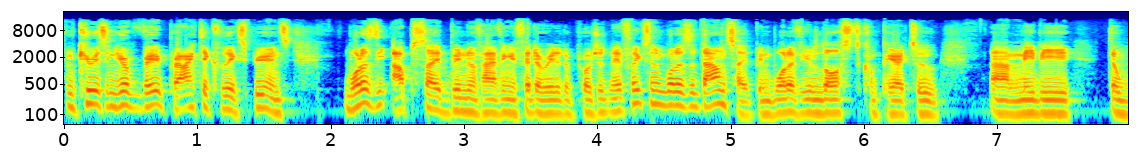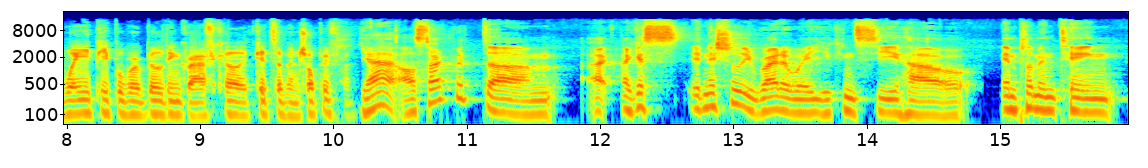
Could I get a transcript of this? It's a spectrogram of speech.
I'm curious, in your very practical experience, what has the upside been of having a federated approach at Netflix, and what has the downside been? What have you lost compared to um, maybe the way people were building GraphQL at GitHub and Shopify? Yeah, I'll start with, um, I, I guess, initially right away, you can see how implementing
